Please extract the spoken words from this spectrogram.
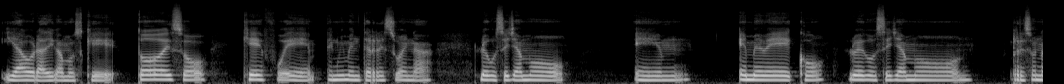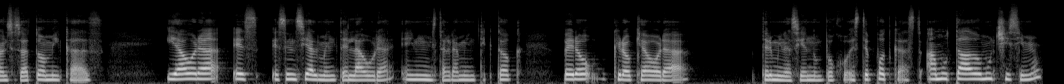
y ahora digamos que todo eso que fue en mi mente resuena, luego se llamó eh, MB Eco, luego se llamó resonancias atómicas, Y ahora es esencialmente Laura en Instagram y en TikTok, pero creo que ahora termina siendo un poco este podcast. Ha mutado muchísimo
